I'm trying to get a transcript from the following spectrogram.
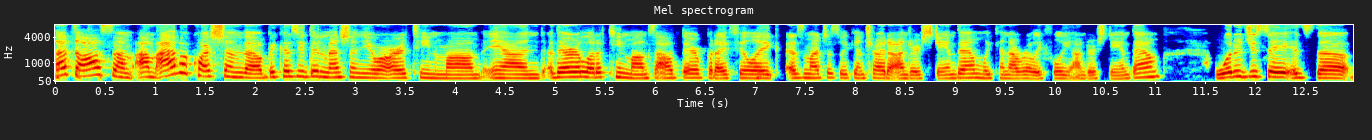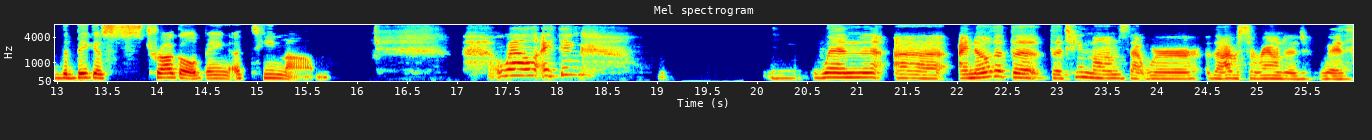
That's awesome. Um, I have a question though, because you did mention you are a teen mom, and there are a lot of teen moms out there, but I feel mm-hmm. like as much as we can try to understand them, we cannot really fully understand them. What would you say is the the biggest struggle being a teen mom? Well, I think when uh, I know that the the teen moms that were that I was surrounded with,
